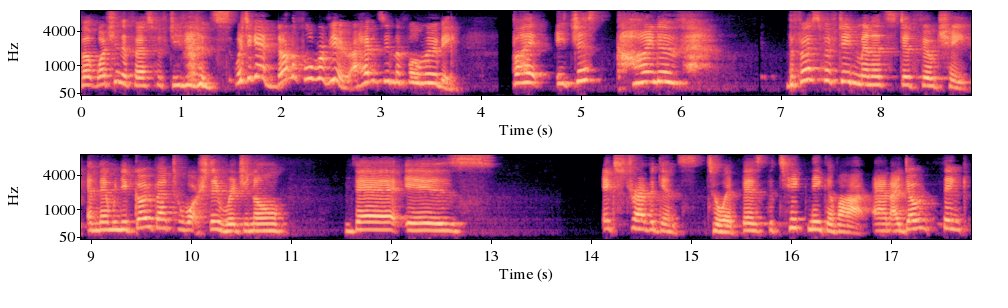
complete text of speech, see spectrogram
But watching the first 15 minutes, which again, not a full review, I haven't seen the full movie, but it just kind of, the first 15 minutes did feel cheap. And then when you go back to watch the original, there is extravagance to it. There's the technique of art. And I don't think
